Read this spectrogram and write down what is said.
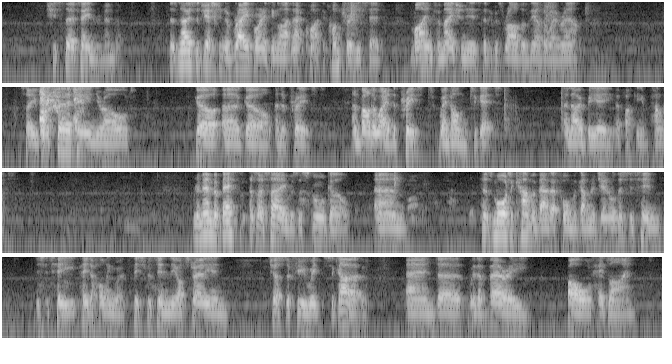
She's 13, remember? There's no suggestion of rape or anything like that, quite the contrary, he said. My information is that it was rather the other way around. So you've got a 13 year old girl, uh, girl and a priest. And by the way, the priest went on to get an OBE at Buckingham Palace. Remember, Beth, as I say, was a schoolgirl. and there's more to come about our former Governor General. This is him this is he, Peter Hollingworth. This was in the Australian just a few weeks ago, and uh, with a very bold headline,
